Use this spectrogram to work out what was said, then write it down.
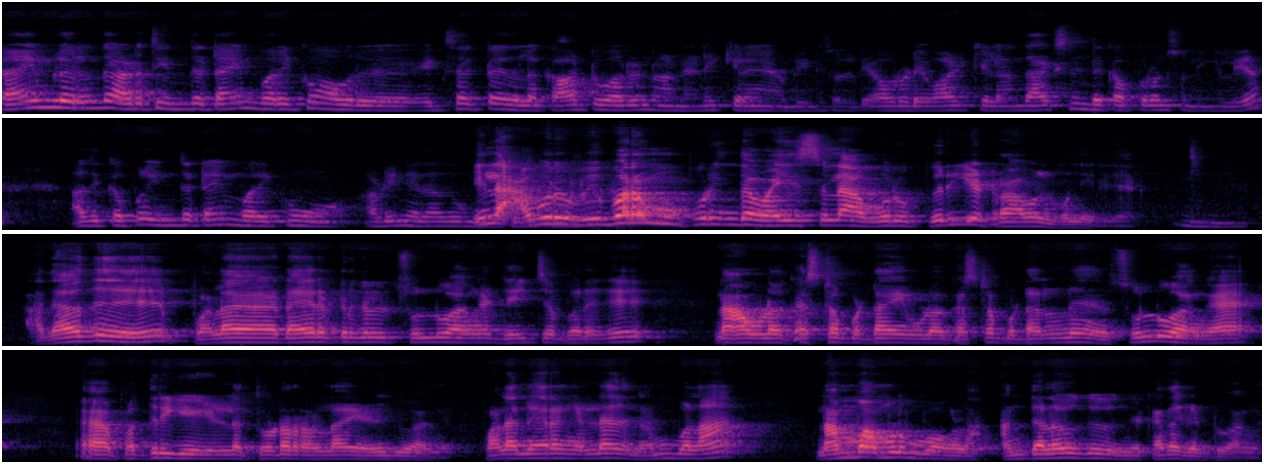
டைம்ல இருந்து அடுத்து இந்த டைம் வரைக்கும் அவர் எக்ஸாக்டா இதுல காட்டுவாருன்னு நான் நினைக்கிறேன் அப்படின்னு சொல்லிட்டு அவருடைய வாழ்க்கையில அந்த ஆக்சிடென்ட்டுக்கு அப்புறம் சொன்னீங்க இல்லையா? அதுக்கப்புறம் இந்த டைம் வரைக்கும் அப்படின்னு ஏதாவது இல்ல அவர் விவரம் புரிந்த வயசுல அவர் பெரிய டிராவல் பண்ணியிருக்காரு. அதாவது பல டைரக்டர்கள் சொல்லுவாங்க ஜெயிச்ச பிறகு நான் அவ்வளோ கஷ்டப்பட்டேன் இவ்வளோ கஷ்டப்பட்டேன்னு சொல்லுவாங்க. பத்திரிகைகளில் தொடரெல்லாம் எழுதுவாங்க. பல நேரங்களில் அது நம்பலாம் நம்பாமலும் போகலாம். அந்த அளவுக்கு இவங்க கதை கட்டுவாங்க.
